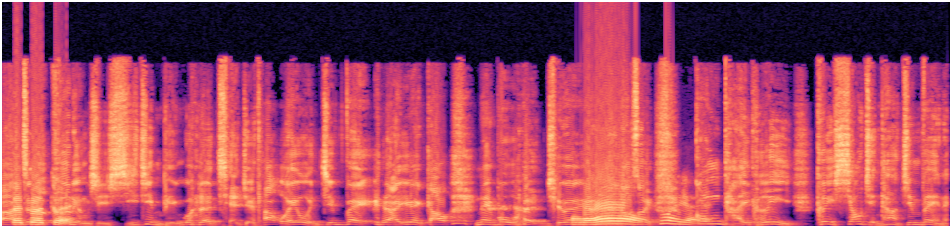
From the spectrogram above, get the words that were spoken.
啊，这个可能是习近平为了解决他维稳经费越来越高，内部稳经费越来越高，所以公台可以可以削减他的经费呢。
